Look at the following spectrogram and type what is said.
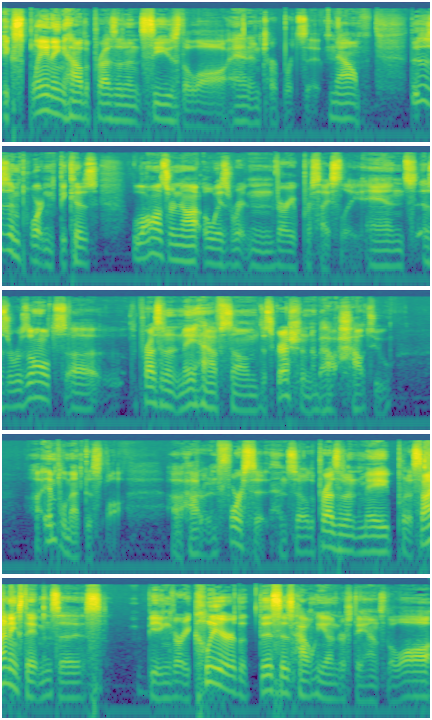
explaining how the president sees the law and interprets it. Now, this is important because laws are not always written very precisely, and as a result, uh, the president may have some discretion about how to uh, implement this law, uh, how to enforce it. And so the president may put a signing statement as being very clear that this is how he understands the law,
